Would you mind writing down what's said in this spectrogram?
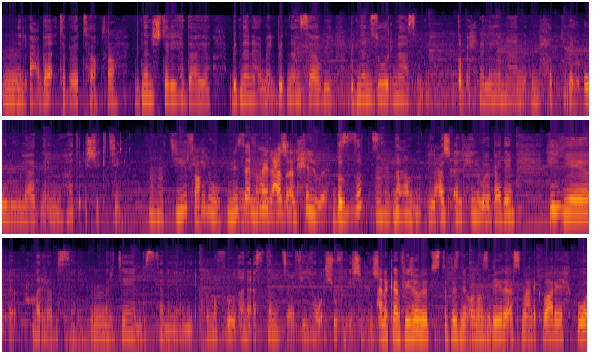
مم. من الأعباء تبعتها. صح. بدنا نشتري هدايا بدنا نعمل بدنا نساوي بدنا نزور ناس. بدنا طب إحنا ليه ما نحط بعقول أولادنا إنه هذا إشي كتير؟ كتير صح. حلو. بننسى إنه هاي العجقة الحلوة. بالضبط. نعم العجقة الحلوة. بعدين هي مرة بالسنة مم. مرتين بالسنة يعني المفروض أنا أستمتع فيها وأشوف الإشي الايجابي أنا كان في جملة بتستفزني وأنا صغيرة أسمع الكبار يحكوا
